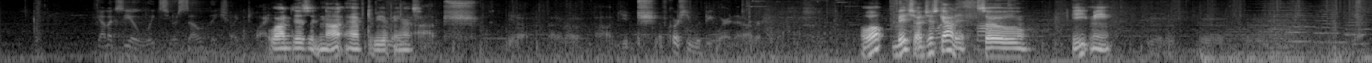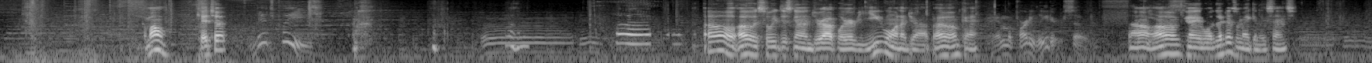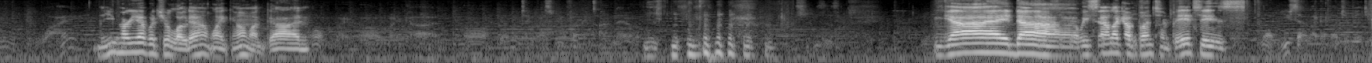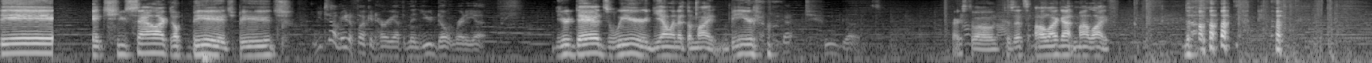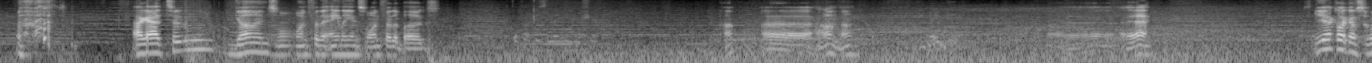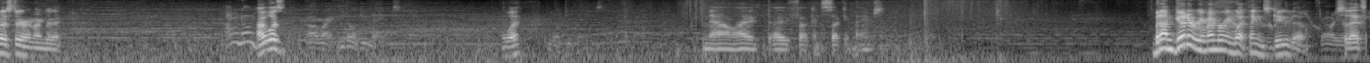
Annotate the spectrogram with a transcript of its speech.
Galaxy awaits your salvation. Like, Why does it not have to be a I mean, penis? uh, psh, you know, I don't know. Uh, you, psh, of course you would be wearing that armor. Well, bitch, I just got it. So, eat me. Come on, catch up. Bitch, please. Oh, oh, so we're just gonna drop wherever you want to drop. Oh, okay. I'm the party leader, so Oh, yes. okay. Well, that doesn't make any sense. Why? Do you hurry up with your loadout? Like, oh my god. Oh my, oh my god. Oh, I'm gonna take my sweet fucking time now. Jesus. God, uh, we sound like a bunch of bitches. No, you sound like a bunch of bitches. Bitch, you sound like a bitch, bitch. You tell me to fucking hurry up and then you don't ready up. Your dad's weird yelling at the mic. Beard. Got two guns. First of all, because that's all I got in my life. I got two guns, one for the aliens, one for the bugs. What the fuck is the name of your ship? Huh? Uh, I don't know. You named it. Uh, yeah. You act like I'm supposed to remember it. I don't know. You... I was. Oh, right. You don't do names. What? You don't do names. No, I I fucking suck at names. But I'm good at remembering what things do, though. Oh, yeah. So that's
